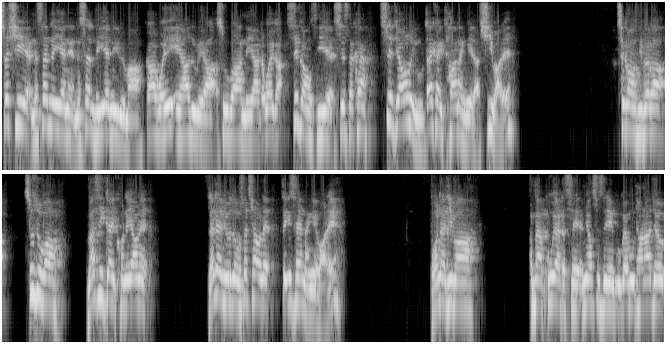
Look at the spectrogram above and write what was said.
18ရက်22ရက်နဲ့24ရက်နေ့တွေမှာကာကွယ်ရေးအင်အားစုတွေဟာအဆိုပါနေရာတစ်ဝိုက်ကစစ်ကောင်စီရဲ့စစ်စခန်းစစ်ကြောင်းတွေကိုတိုက်ခိုက်ထားနိုင်ခဲ့တာရှိပါတယ်။ စစ်ကောင်စီဘက်ကစုစုပေါင်းမက်ဆီကိုက်9ယောက်နဲ့လက်နက်မျိုးစုံ16လက်သိမ်းဆည်းနိုင်ခဲ့ပါတယ်။ဘောနကြီးမှာအမှတ်930အမြောက်စစ်စင်ကိုကံမှုဌာနချုပ်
